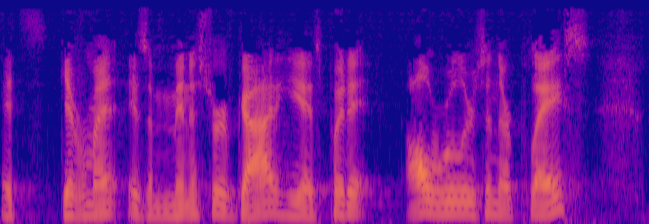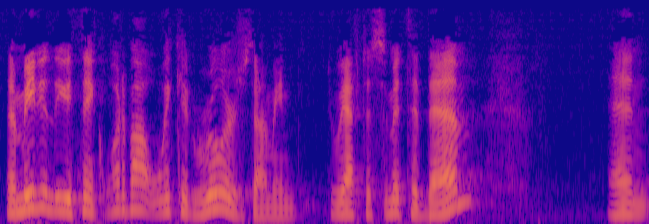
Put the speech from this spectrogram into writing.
Its government is a minister of God. He has put it, all rulers in their place. Now, immediately you think, what about wicked rulers? I mean, do we have to submit to them? And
